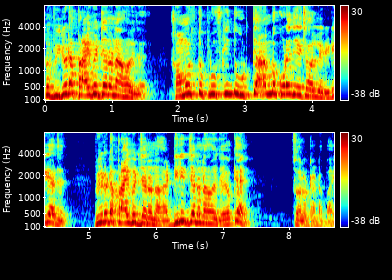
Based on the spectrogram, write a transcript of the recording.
তো ভিডিওটা প্রাইভেট যেন না হয়ে যায়। সমস্ত প্রুফ কিন্তু উঠতে আরম্ভ করে দিয়েছে অলরেডি ঠিক আছে? ভিডিওটা প্রাইভেট যেন না হয় ডিলিট যেন না হয়ে যায় ওকে চলো, টাটা বাই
